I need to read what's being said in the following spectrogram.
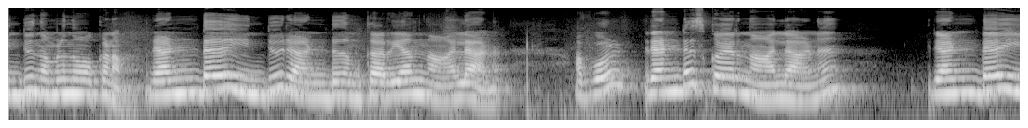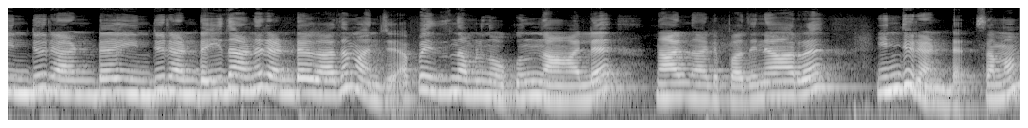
ഇന്റു നമ്മൾ നോക്കണം. രണ്ട് ഇന്റു രണ്ട് നമുക്കറിയാം നാലാണ്. അപ്പോൾ രണ്ട് സ്ക്വയർ നാലാണ്. രണ്ട് ഇന്റു രണ്ട് ഇന്റു രണ്ട് ഇതാണ് രണ്ട് ഘാതം അഞ്ച്. അപ്പോൾ ഇത് നമ്മൾ നോക്കുന്നു നാല് നാല് നാല് പതിനാറ് ഇന്റു രണ്ട് സമം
